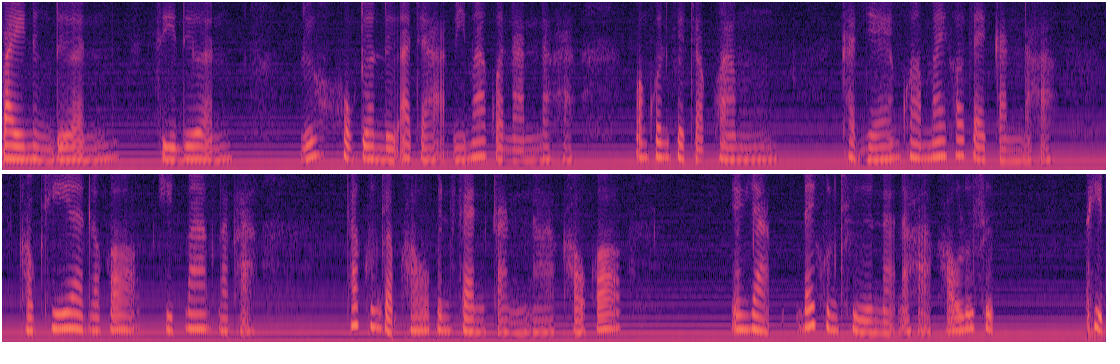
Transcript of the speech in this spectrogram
ไปหนึ่งเดือนสี่เดือน หรือหกเดือนหรืออาจจะมีมากกว่านั้นนะคะ บางคนเกิดจากความขัดแย้งความไม่เข้าใจกันนะคะ เขาเครียดแล้วก็คิดมากนะคะ ถ้าคุณกับเขาเป็นแฟนกันนะคะเขาก็ยังอยากได้คุณคืนนะนะคะเขารู้สึกผิด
